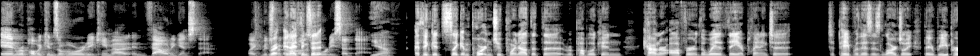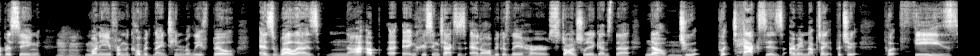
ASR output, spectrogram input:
And Republicans have already came out and vowed against that. Like Mitch right, and I think that already said that. Yeah. I think it's like important to point out that the Republican counteroffer, the way that they are planning to to pay for this is largely by repurposing mm-hmm. money from the COVID 19 relief bill, as well as not up, uh, increasing taxes at all because they are staunchly against that. No, mm-hmm. to put taxes, I mean, not put, to put fees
